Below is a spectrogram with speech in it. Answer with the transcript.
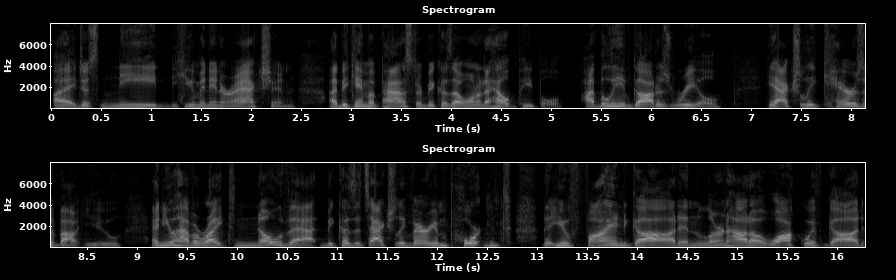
I just need human interaction. I became a pastor because I wanted to help people. I believe God is real. He actually cares about you, and you have a right to know that because it's actually very important that you find God and learn how to walk with God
